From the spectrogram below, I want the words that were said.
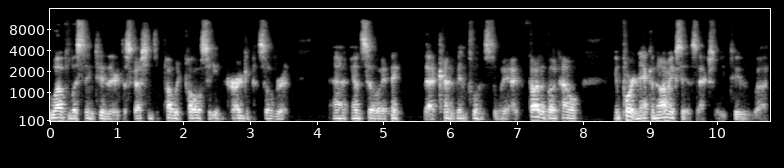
loved listening to their discussions of public policy and their arguments over it. Uh, and so I think that kind of influenced the way I thought about how important economics is actually to uh,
